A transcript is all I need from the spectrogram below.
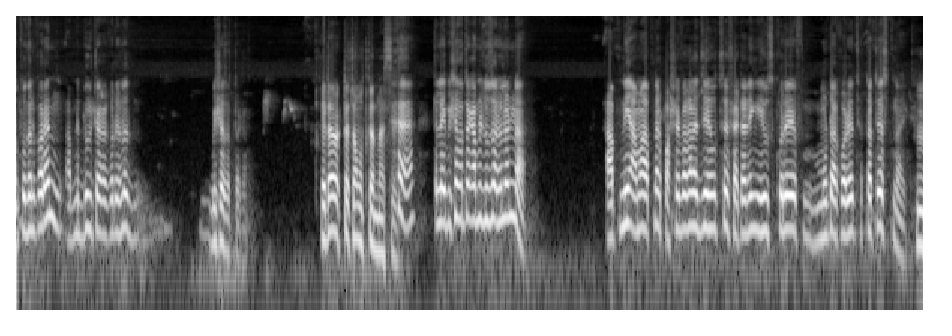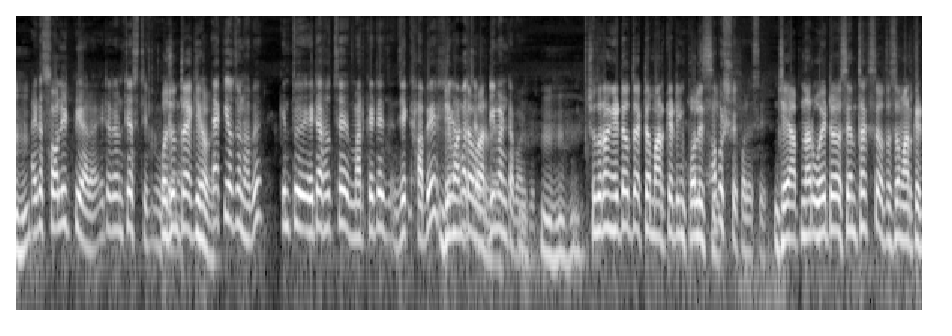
উৎপাদন করেন আপনি দুই টাকা করে হলে বিশ হাজার টাকা। এটাও একটা চমৎকার মেসেজ হ্যাঁ তাহলে বিশ হাজার টাকা আপনি লুজার হলেন না। আপনি আমার আপনার পাশের বাগানে যে হচ্ছে ফ্যাটারিং ইউজ করে মোটা করে তার টেস্ট নাই। এটা সলিড পেয়ারা এটা টেস্ট ওজন তো একই হবে। একই ওজন হবে। কিন্তু এটার হচ্ছে মার্কেটে যে খাবে Demand-টাও বাড়বে। ডিমান্ডটা বাড়বে। সুতরাং এটাও তো একটা মার্কেটিং পলিসি অবশ্যই পলিসি যে আপনার ওয়েটও সেম থাকছে অথচ মার্কেট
